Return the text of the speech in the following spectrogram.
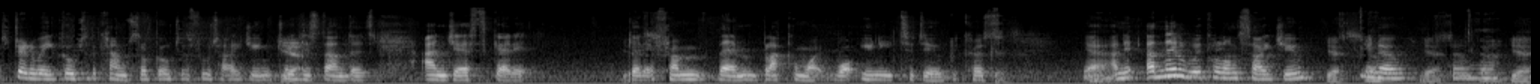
Straight away, go to the council, go to the food hygiene trading Yeah. standards, and just get it, get it from them, black and white, what you need to do, because Good. yeah, and it, and they'll work alongside you, Yes. you Yeah. know. Yeah. So uh, Yeah. Yeah.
